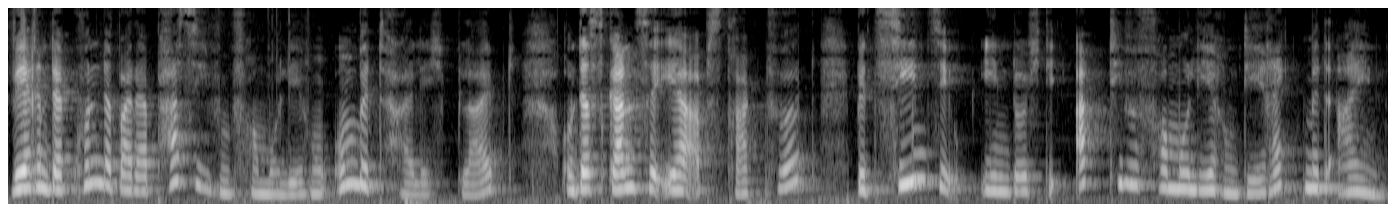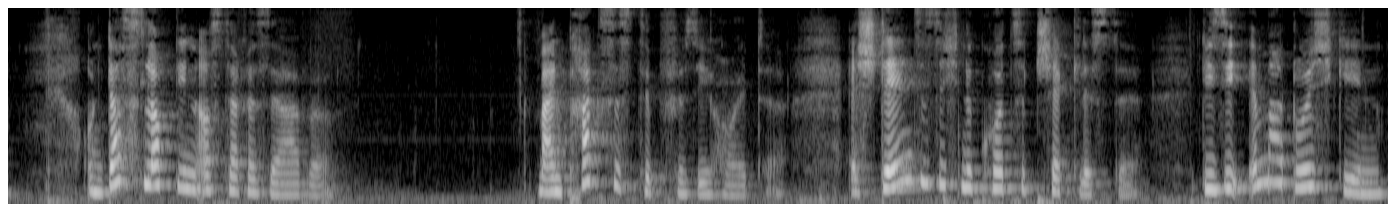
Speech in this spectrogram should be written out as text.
Während der Kunde bei der passiven Formulierung unbeteiligt bleibt und das Ganze eher abstrakt wird, beziehen Sie ihn durch die aktive Formulierung direkt mit ein. Und das lockt ihn aus der Reserve. Mein Praxistipp für Sie heute. Erstellen Sie sich eine kurze Checkliste, die Sie immer durchgehen,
